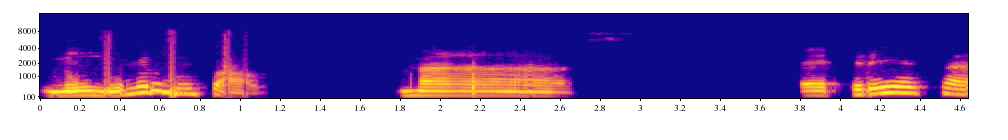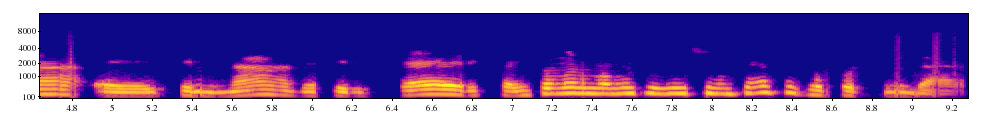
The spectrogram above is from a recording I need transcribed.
num número muito alto. Mas é preta, é feminada, é periférica, então normalmente a gente não tem essas oportunidades.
